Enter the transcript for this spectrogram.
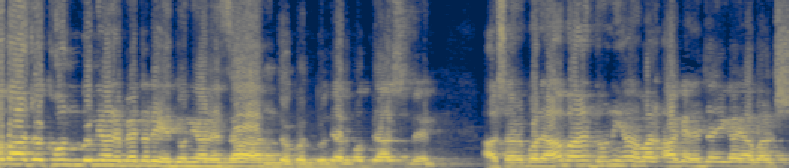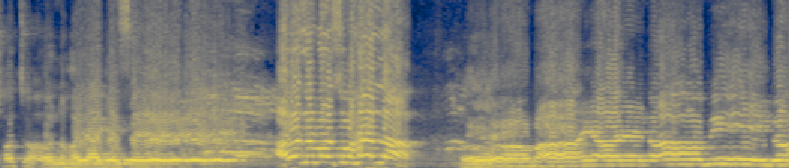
আবার যখন দুনিয়ার ব্যাটারি, দুনিয়ার যান যখন দুনিয়ার মধ্যে আসলেন, আসার পরে আবার দুনিয়া আবার আগের জায়গায় আবার সচল হয়ে গেছে। আরও জোর সুবহানাল্লাহ! ও মায়ার নবী গো,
